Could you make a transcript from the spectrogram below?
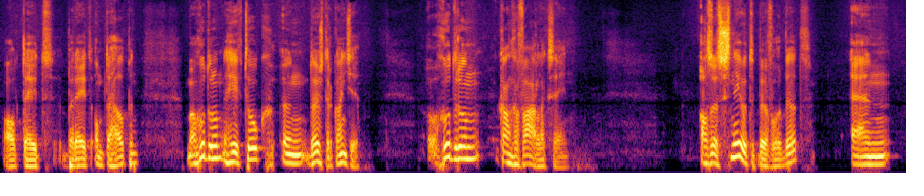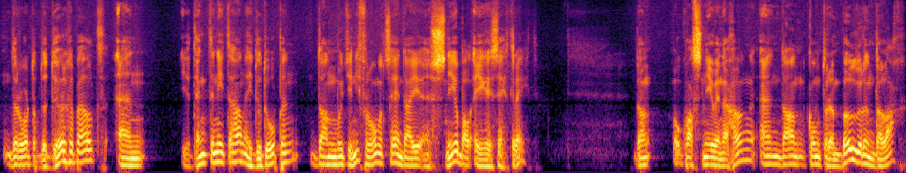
altijd bereid om te helpen. Maar Goedron heeft ook een duister kantje. Goedron kan gevaarlijk zijn. Als het sneeuwt bijvoorbeeld en er wordt op de deur gebeld en je denkt er niet aan, je doet open, dan moet je niet verwonderd zijn dat je een sneeuwbal in je gezicht krijgt. Dan ook wat sneeuw in de gang en dan komt er een bulderende lach.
